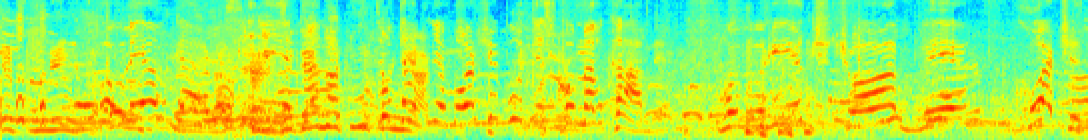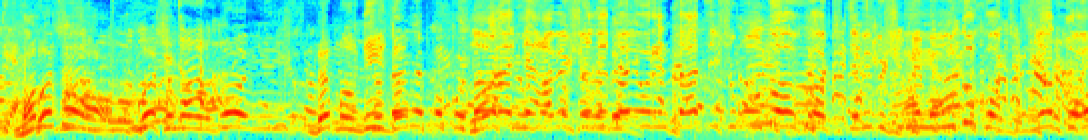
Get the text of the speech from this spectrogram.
Є помилка. Помилка, розумієте? То так не може бути з помилками. Говоріть, що ви хочете. Може молодо і ви молоді. да? Слухайте, а ви що не тої орієнтації, що молодого хочете? Ви що ми молоду хочемо? Я той.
